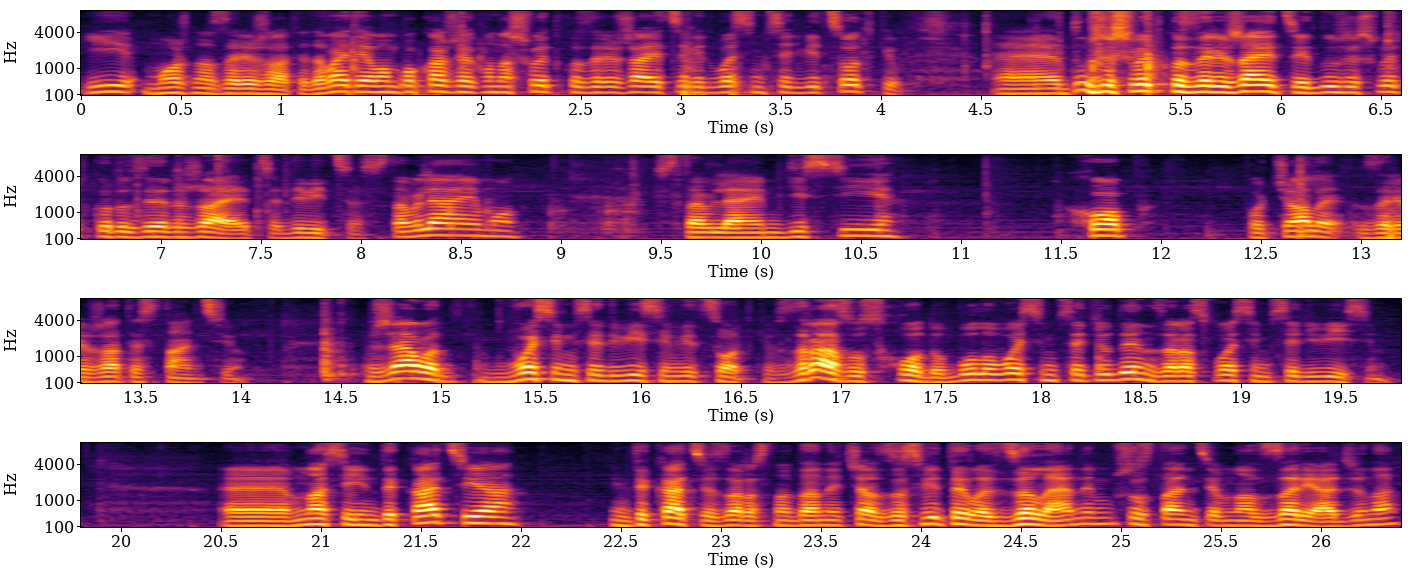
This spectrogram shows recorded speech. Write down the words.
І можна заряджати. Давайте я вам покажу, як вона швидко заряджається від 80%. Е, дуже швидко заряджається і дуже швидко розряджається. Дивіться, вставляємо, вставляємо DC, хоп, почали заряджати станцію. Вже от 88%. Зразу з ходу було 81, зараз 88. Е, в нас є індикація. Індикація зараз на даний час засвітилась зеленим, що станція в нас заряджена.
